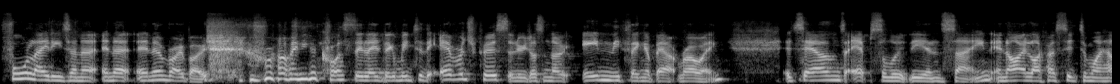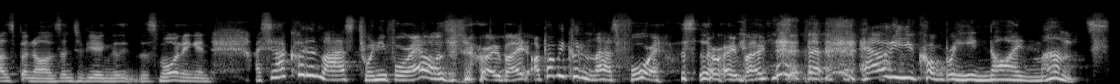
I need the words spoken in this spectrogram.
Four ladies in a in a in a rowboat rowing across the Atlantic. I mean, to the average person who doesn't know anything about rowing, it sounds absolutely insane. And I, like I said to my husband, I was interviewing the, this morning, and I said I couldn't last 24 hours in a rowboat. I probably couldn't last four hours in a rowboat. How do you comprehend nine months?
